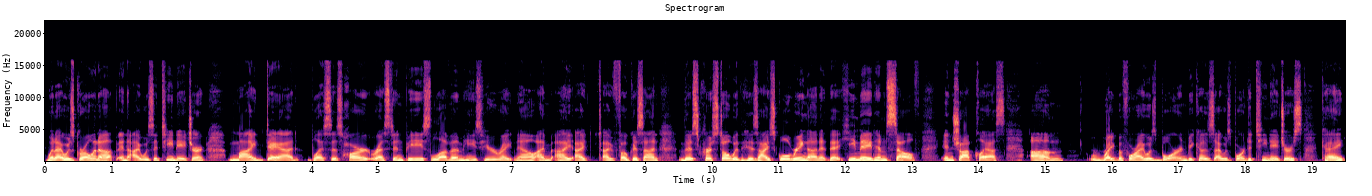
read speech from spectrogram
when I was growing up and I was a teenager, my dad, bless his heart, rest in peace, love him. He's here right now. I'm, I, I, I focus on this crystal with his high school ring on it that he made himself in shop class. Um, right before I was born because I was born to teenagers. Okay.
